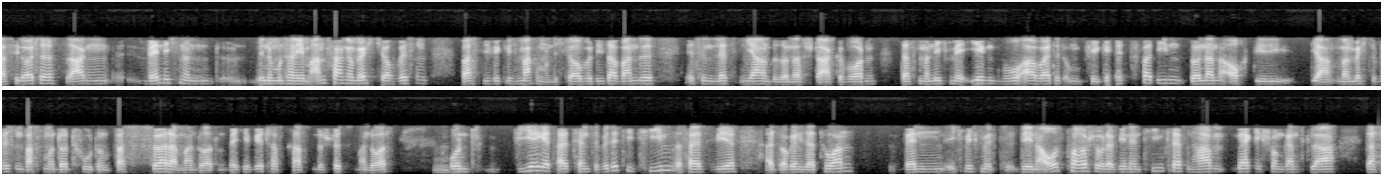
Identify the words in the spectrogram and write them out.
dass die Leute sagen, wenn ich in einem Unternehmen anfange, möchte ich auch wissen, was die wirklich machen. Und ich glaube, dieser Wandel ist in den letzten Jahren besonders stark geworden, dass man nicht mehr irgendwo arbeitet, um viel Geld zu verdienen, sondern auch die, ja, man möchte wissen, was man dort tut und was fördert man dort und welche Wirtschaftskraft unterstützt man dort. Mhm. Und wir jetzt als Sensibility Team, das heißt wir als Organisatoren, wenn ich mich mit denen austausche oder wir ein Teamtreffen haben, merke ich schon ganz klar, dass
